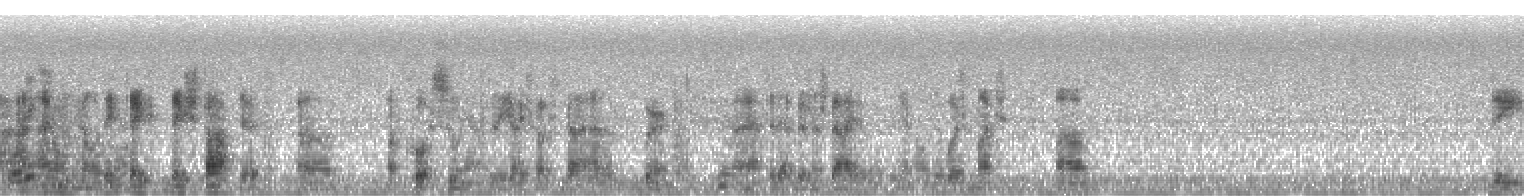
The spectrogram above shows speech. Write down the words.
I- I, I don't know, they, Yeah. they, they stopped it, uh, of course, soon after the ice house died, uh, burned. Yeah. Uh, After that business died, uh, you know, there wasn't much. Um, The,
